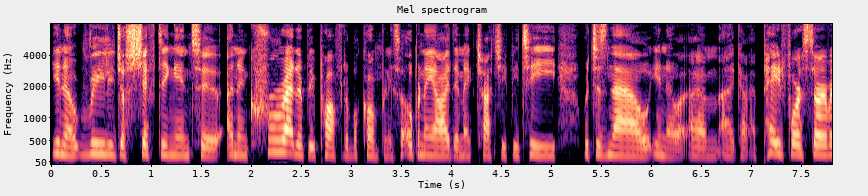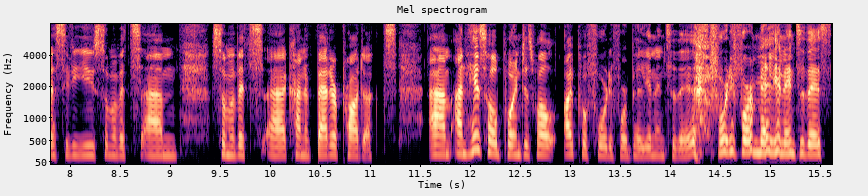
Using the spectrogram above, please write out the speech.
you know, really just shifting into an incredibly profitable company. So OpenAI, they make ChatGPT, which is now, you know, um, a, paid for service if you use some of its um, some of its uh, kind of better products. Um, and his whole point is, well, I put 44 billion into this, 44 million into this,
